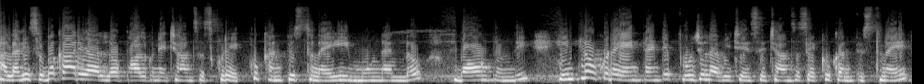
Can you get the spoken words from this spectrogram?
అలాగే శుభకార్యాల్లో పాల్గొనే ఛాన్సెస్ కూడా ఎక్కువ కనిపిస్తున్నాయి ఈ మూడు నెలల్లో. బాగుంటుంది. ఇంట్లో కూడా ఏంటంటే పూజలు అవి చేసే ఛాన్సెస్ ఎక్కువ కనిపిస్తున్నాయి.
